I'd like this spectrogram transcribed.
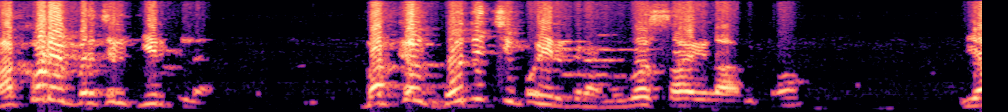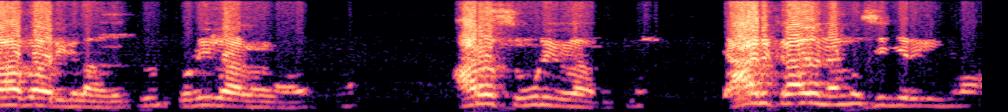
மக்களுடைய பிரச்சனை தீர்க்கல. மக்கள் கொதிச்சு போயிருக்கிறாங்க. விவசாயிகளாகட்டும் வியாபாரிகளாகட்டும் தொழிலாளர்களாகட்டும் அரசு ஊழியர்களாகட்டும். யாருக்காவது நன்மை செஞ்சிருக்கீங்களா?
